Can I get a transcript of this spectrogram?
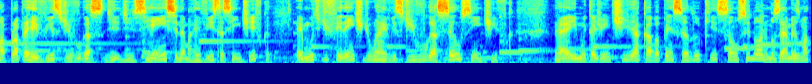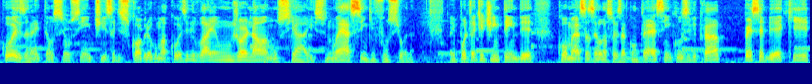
A própria revista de, divulgação, de, de ciência, né? uma revista científica, é muito diferente de uma revista de divulgação científica. Né? E muita gente acaba pensando que são sinônimos, é a mesma coisa, né? Então, se um cientista descobre alguma coisa, ele vai um jornal anunciar isso. Não é assim que funciona. Então, é importante a gente entender como essas relações acontecem, inclusive para perceber que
